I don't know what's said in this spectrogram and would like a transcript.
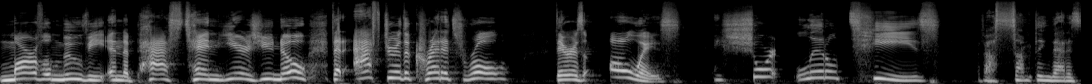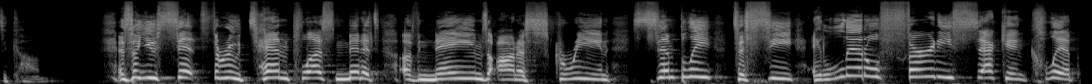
Marvel movie in the past 10 years, you know that after the credits roll, there is always a short little tease about something that is to come. And so you sit through 10 plus minutes of names on a screen simply to see a little 30 second clip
